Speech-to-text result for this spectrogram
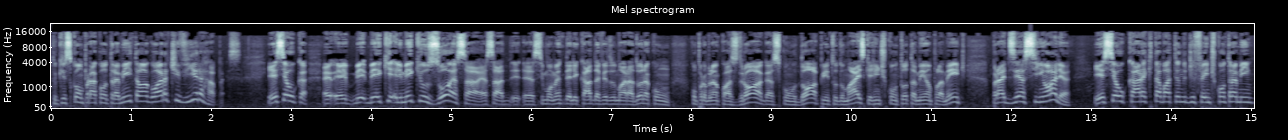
Tu quis comprar contra mim, então agora te vira, rapaz. Esse é o. É, é, meio que, ele meio que usou essa, essa, esse momento delicado da vida do Maradona com, com problema com as drogas, com o doping e tudo mais, que a gente contou também amplamente, para dizer assim: olha, esse é o cara que tá batendo de frente contra mim.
